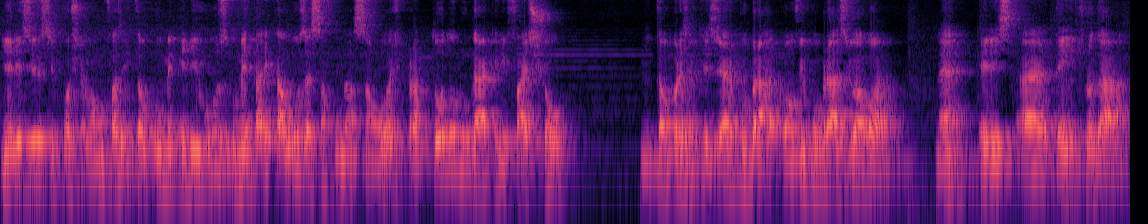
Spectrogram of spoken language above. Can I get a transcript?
E eles viram assim, poxa, vamos fazer. Então, o, ele usa, o Metallica usa essa fundação hoje para todo lugar que ele faz show. Então, por exemplo, eles vieram pro, vão vir para o Brasil agora, né? Eles, é, dentro da,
